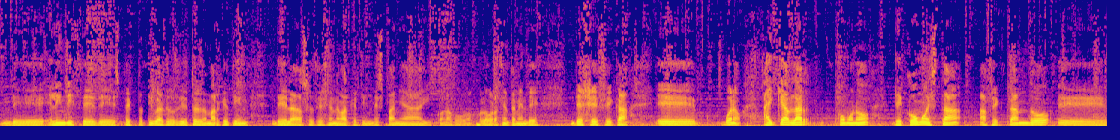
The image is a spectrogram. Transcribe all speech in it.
de el índice de expectativas de los directores de marketing de la Asociación de Marketing de España y con la colaboración también de, de GFK. Eh, bueno, hay que hablar, como no, de cómo está afectando eh,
